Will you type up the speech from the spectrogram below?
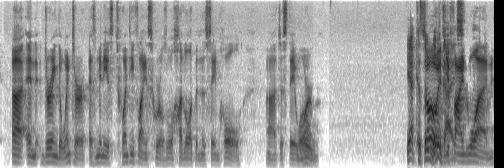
uh, and during the winter, as many as 20 flying squirrels will huddle up in the same hole uh, to stay warm. Whoa. Yeah, because So if you find one,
